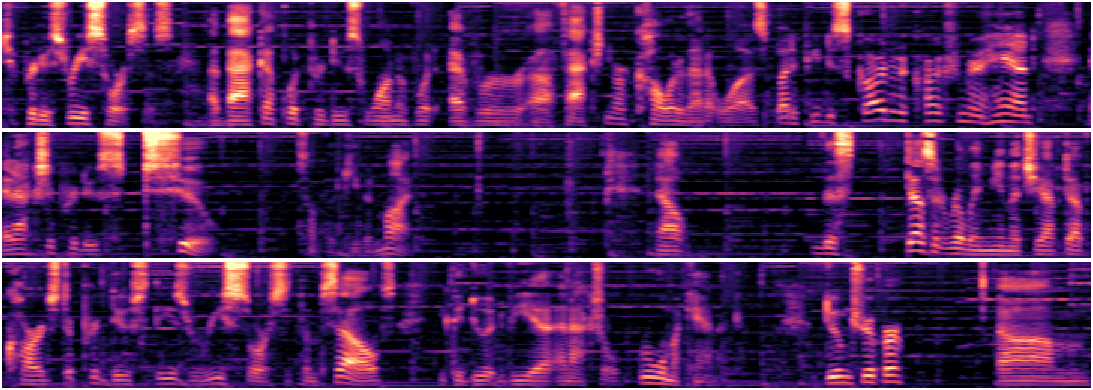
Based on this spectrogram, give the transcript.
to produce resources. A backup would produce one of whatever uh, faction or color that it was, but if you discarded a card from your hand, it actually produced two. Something to keep in mind. Now, this doesn't really mean that you have to have cards to produce these resources themselves. You could do it via an actual rule mechanic. Doom Trooper, um,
